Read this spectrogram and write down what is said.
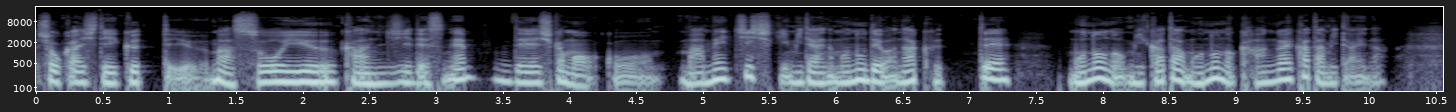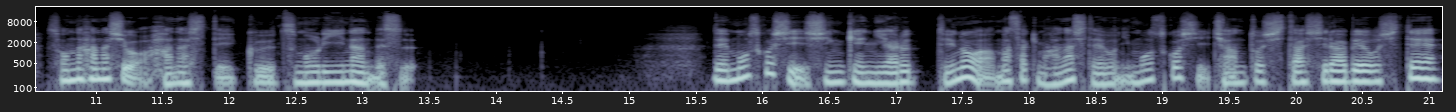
紹介していくっていう、まあそういう感じですね。で、しかも、こう、豆知識みたいなものではなくって、ものの見方、ものの考え方みたいな、そんな話を話していくつもりなんです。で、もう少し真剣にやるっていうのは、まあさっきも話したように、もう少しちゃんとした調べをして、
